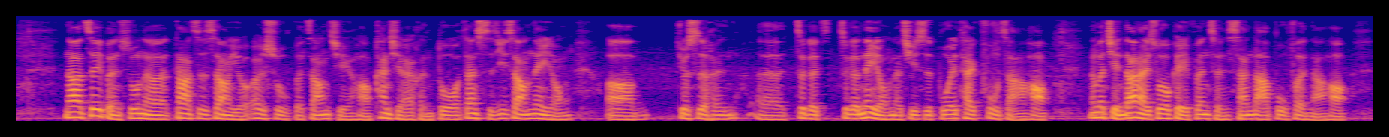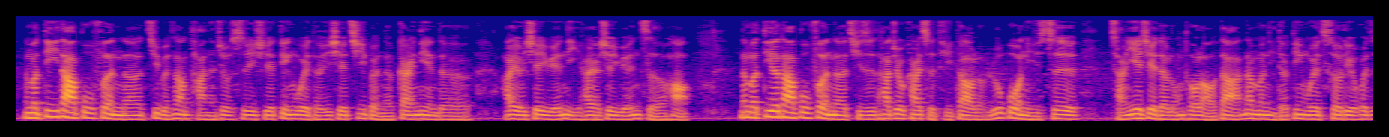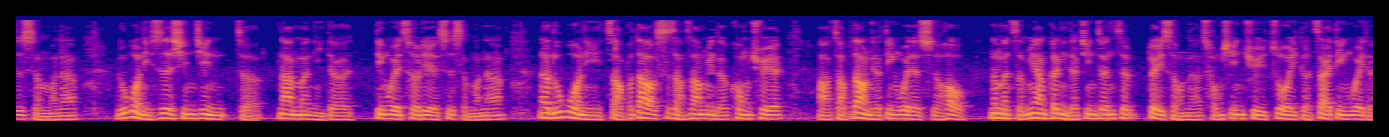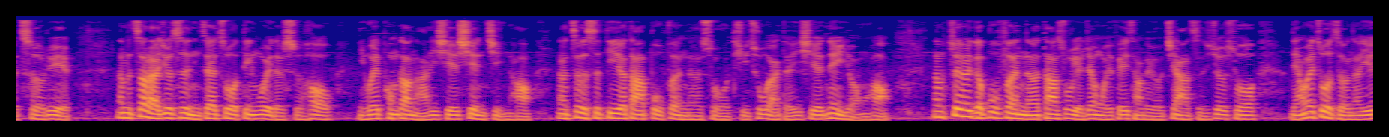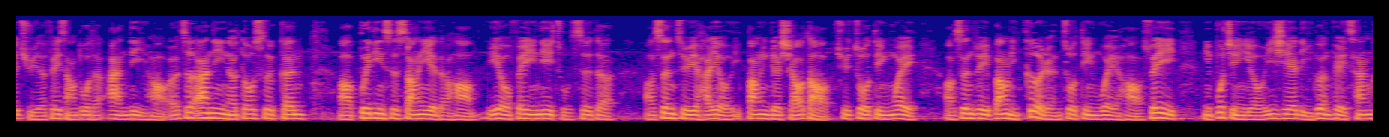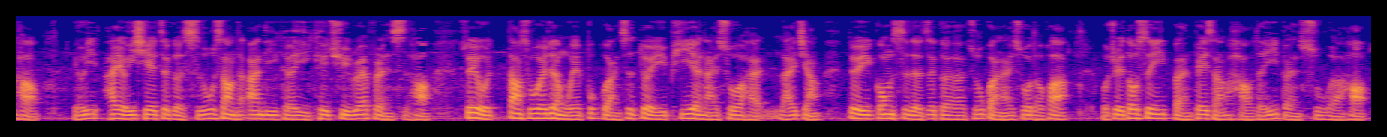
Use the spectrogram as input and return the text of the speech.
那这本书呢，大致上有二十五个章节哈，看起来很多，但实际上内容啊，就是很呃，这个这个内容呢，其实不会太复杂哈。那么简单来说，可以分成三大部分呐哈。那么第一大部分呢，基本上谈的就是一些定位的一些基本的概念的，还有一些原理，还有一些原则哈。那么第二大部分呢，其实他就开始提到了，如果你是产业界的龙头老大，那么你的定位策略会是什么呢？如果你是新进者，那么你的定位策略是什么呢？那如果你找不到市场上面的空缺，啊，找不到你的定位的时候，那么怎么样跟你的竞争对对手呢，重新去做一个再定位的策略？那么再来就是你在做定位的时候，你会碰到哪一些陷阱哈？那这个是第二大部分呢所提出来的一些内容哈。那么最后一个部分呢，大叔也认为非常的有价值，就是说两位作者呢也举了非常多的案例哈，而这案例呢都是跟啊不一定是商业的哈，也有非营利组织的啊，甚至于还有帮一个小岛去做定位啊，甚至于帮你个人做定位哈，所以你不仅有一些理论可以参考。有一还有一些这个实物上的案例可以可以去 reference 哈，所以我大叔会认为，不管是对于 PM 来说还来讲，对于公司的这个主管来说的话，我觉得都是一本非常好的一本书了哈。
